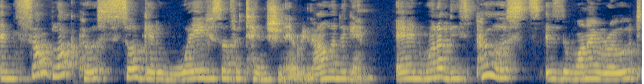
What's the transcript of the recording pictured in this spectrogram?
and some blog posts still get waves of attention every now and again. And one of these posts is the one I wrote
